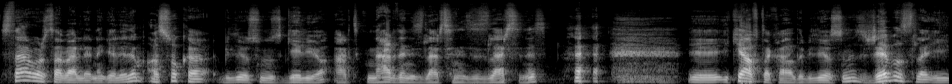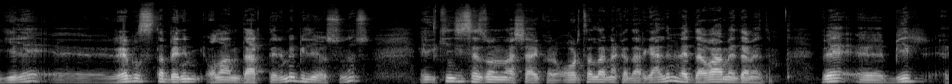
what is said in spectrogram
Star Wars haberlerine gelelim. Ahsoka biliyorsunuz geliyor. Artık nereden izlerseniz izlersiniz. e, iki hafta kaldı biliyorsunuz. Rebels'la ilgili e, Rebels'ta benim olan dertlerimi biliyorsunuz. E, ikinci sezonun aşağı yukarı ortalarına kadar geldim ve devam edemedim. Ve e, bir e,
